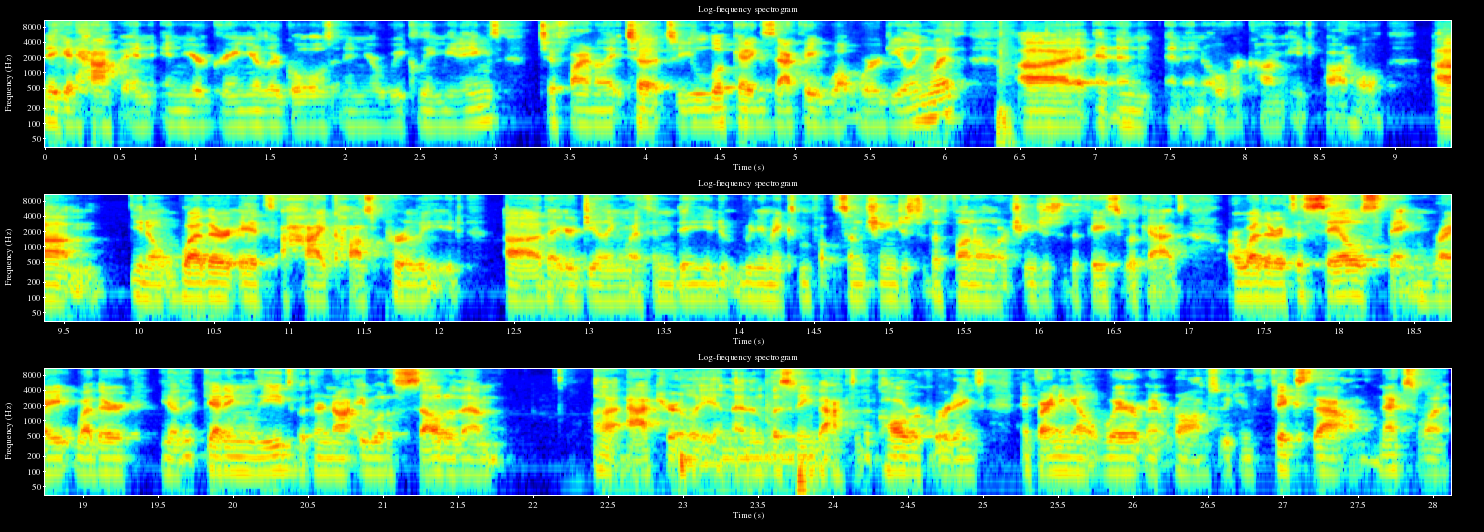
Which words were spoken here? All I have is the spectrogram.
make it happen in your granular goals and in your weekly meetings to finally to, to look at exactly what we're dealing with uh, and, and and overcome each pothole. Um, you know whether it's a high cost per lead uh, that you're dealing with and they need to, we need to make some some changes to the funnel or changes to the facebook ads or whether it's a sales thing right? Whether you know they're getting leads but they're not able to sell to them uh, accurately and then listening back to the call recordings and finding out where it went wrong so we can fix that on the next one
